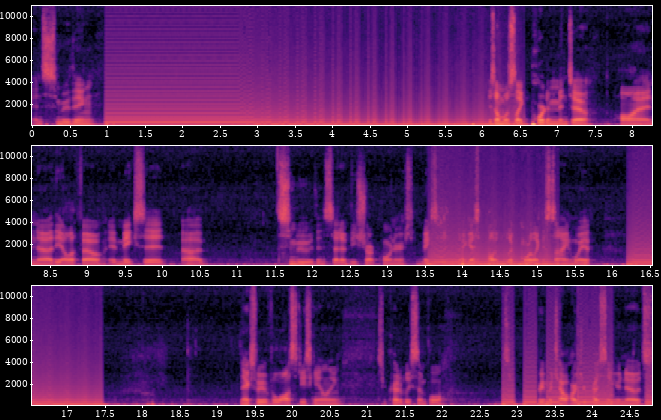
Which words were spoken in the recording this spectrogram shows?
And smoothing is almost like portamento on uh, the LFO. It makes it uh, smooth instead of these sharp corners. Makes it, I guess, probably look more like a sine wave. Next we have velocity scaling. It's incredibly simple. It's pretty much how hard you're pressing your notes,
